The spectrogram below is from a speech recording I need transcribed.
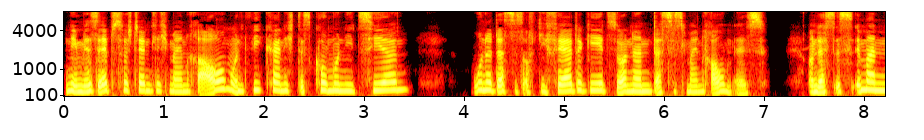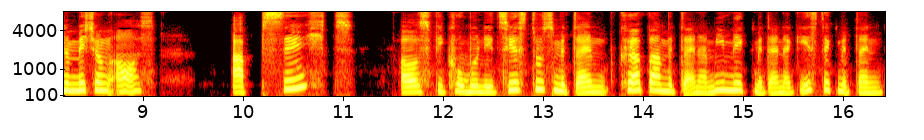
nehme mir selbstverständlich meinen Raum und wie kann ich das kommunizieren, ohne dass es auf die Pferde geht, sondern dass es mein Raum ist. Und das ist immer eine Mischung aus Absicht, aus, wie kommunizierst du es mit deinem Körper, mit deiner Mimik, mit deiner Gestik, mit, dein,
